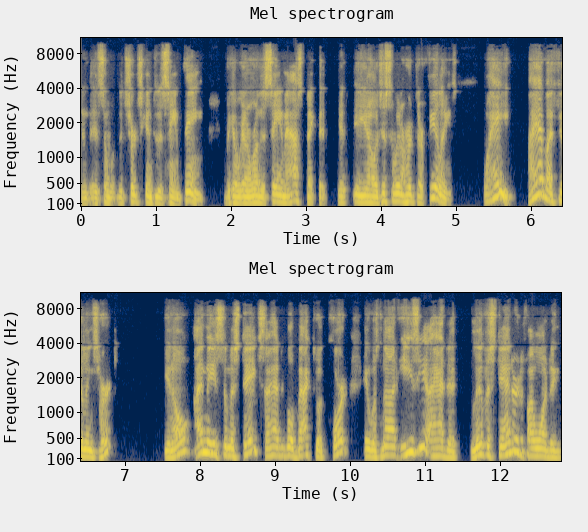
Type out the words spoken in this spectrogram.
and, and so the church can do the same thing because we're going to run the same aspect that it, you know just so we don't hurt their feelings. Well, hey, I have my feelings hurt. You know, I made some mistakes. I had to go back to a court. It was not easy. I had to live a standard if I wanted to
